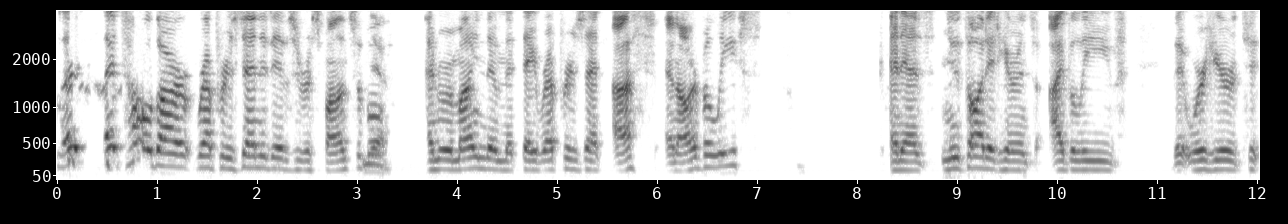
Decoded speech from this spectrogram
let, us hold our representatives responsible. Yeah and remind them that they represent us and our beliefs. And as New Thought adherents, I believe that we're here to,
